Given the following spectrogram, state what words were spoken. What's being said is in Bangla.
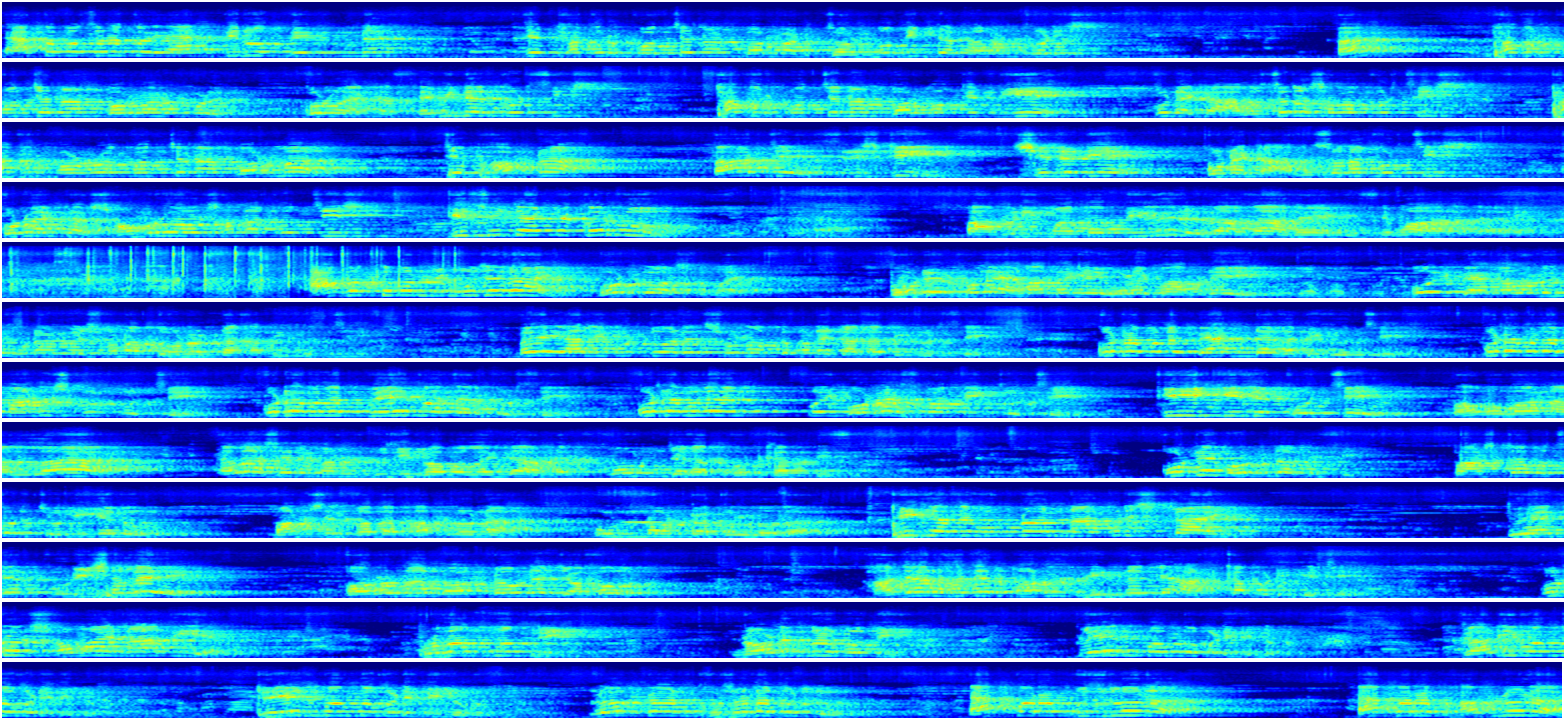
এত বছরে তো একদিনও দেখবি না যে ঠাকুর পঞ্চানন বর্মার জন্মদিনটা পালন করিস। হ্যাঁ? ঠাকুর পঞ্চানন বর্মার উপরে কোনো একটা সেমিনার করছিস? ঠাকুর পঞ্চানন বর্মাকে নিয়ে কোনো একটা আলোচনা সভা করছিস? ঠাকুর পঞ্চানন বর্মার যে ভাবনা, তার যে সৃষ্টি, সেটা নিয়ে কোনো একটা আলোচনা করছিস? কোনো একটা সংগ্রহশালা করছিস? কিছু তো একটা করব। পাগড়ি মাথা দিয়ে রাজা হয়ে গেছে, মহারাজা হয়ে গেছে। আবার তো মানুষ বোঝে নাই, ভোট দেওয়ার সময়। ভোটের ফলে এলা থেকে ওরে বাপরে ওই ব্যাঙ্গালোরে কোনারে সোনার দোকানের ডাকাতি করছে। এই আলিপুরদুয়ারের সোনার দোকানে ডাকাতি করছে। কোটা বলে ব্যাংক ডাকাতি করছে। কোটা বলে মানুষ খুন করছে। কোটা বলে মেয়ে পাচার করছে। কোটা বলে ওই বর্ডার স্মাগলিং করছে। কি কি যে করছে? ভগবান আল্লাহ। এলা সেটা মানুষ বুঝি বাবা লাগে আমরা কোন জায়গা ভোট খান দিছি? কোটে ভোটটা দিছি। পাঁচটা বছর চলে গেল। মানুষের কথা ভাবলো না, উন্নয়নটা করল না। ঠিক আছে, উন্নয়ন না করিস, নাই। দুই হাজার কুড়ি সালে করোনা লকডাউনে যখন হাজার হাজার মানুষ ভিন্নকে আটকা পড়ে গেছে, কোনো সময় না দিয়ে প্রধানমন্ত্রী নরেন্দ্র মোদী প্লেন বন্ধ করে দিল, গাড়ি বন্ধ করে দিল ট্রেন বন্ধ করে দিল লকডাউন ঘোষণা করল। একবারও বুঝলো না একবারও ভাবলো না।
